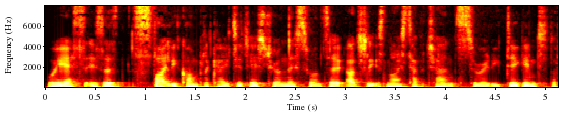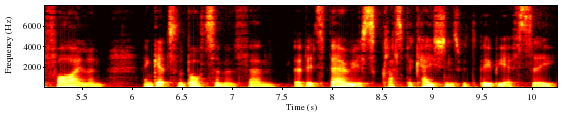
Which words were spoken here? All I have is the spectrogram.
Well, yes, it's a slightly complicated history on this one. So actually, it's nice to have a chance to really dig into the file and, and get to the bottom of um, of its various classifications with the BBFC.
